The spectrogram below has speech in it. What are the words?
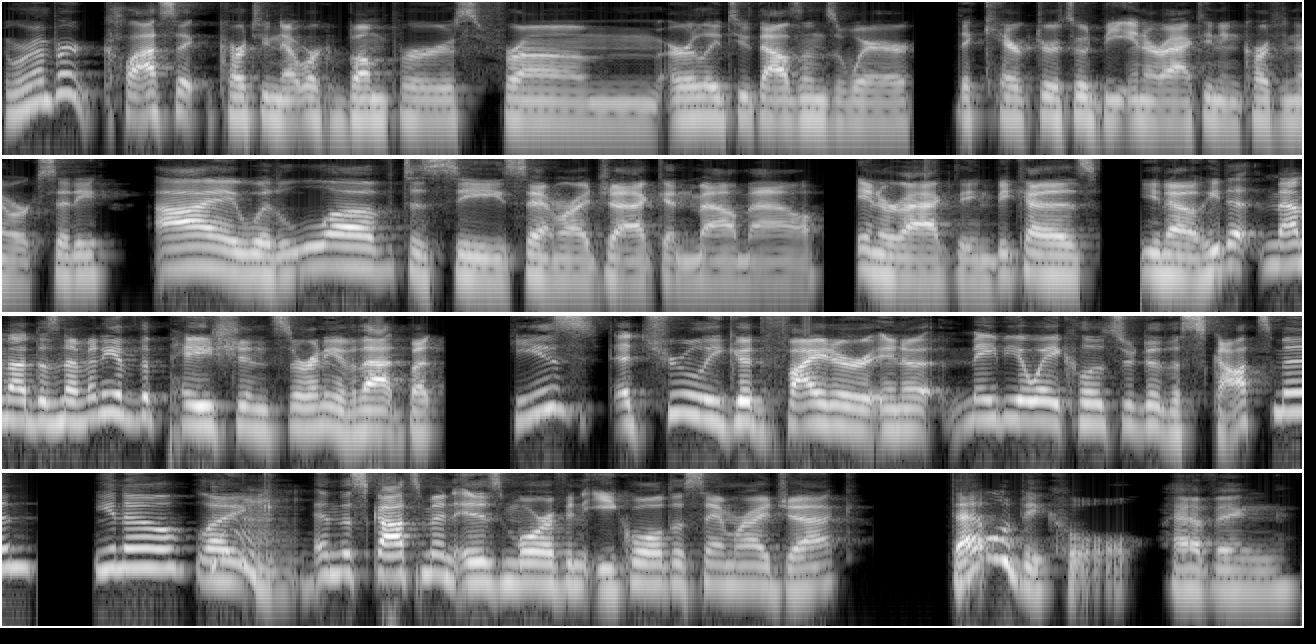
Remember classic Cartoon Network bumpers from early 2000s where the characters would be interacting in Cartoon Network City? I would love to see Samurai Jack and Mao Mao interacting because, you know, he do- Mao Mao doesn't have any of the patience or any of that, but he is a truly good fighter in a maybe a way closer to the Scotsman, you know? Like Hmm. and the Scotsman is more of an equal to Samurai Jack. That would be cool having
